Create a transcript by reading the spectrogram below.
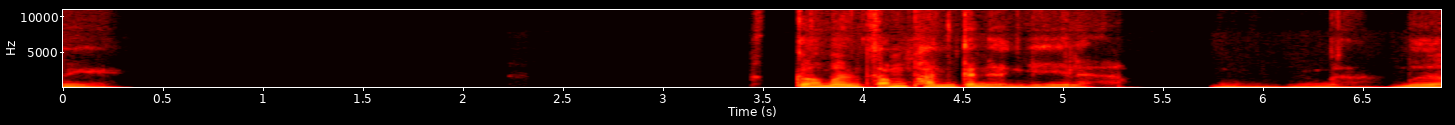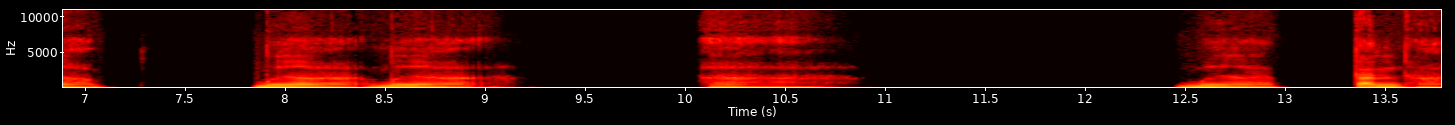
นี่ ก็มันสัมพันธ์กันอย่างนี้แหละเมื่อเมื่อเมื่ออเมื่อตัณหา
